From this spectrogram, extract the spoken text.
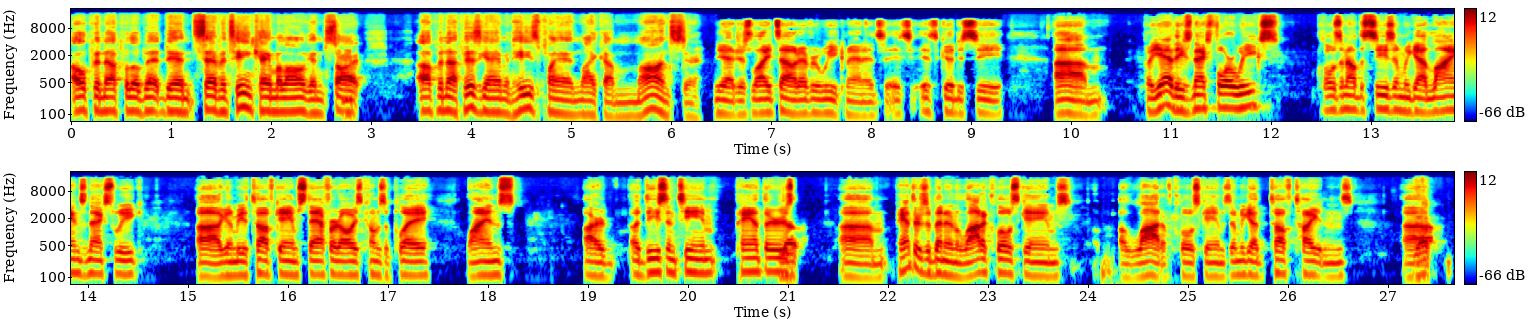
open up a little bit. Then 17 came along and start mm-hmm. upping up his game, and he's playing like a monster. Yeah, just lights out every week, man. It's it's it's good to see. Um, but yeah, these next four weeks, closing out the season, we got Lions next week. Uh, going to be a tough game. Stafford always comes to play. Lions are a decent team. Panthers, yep. um, Panthers have been in a lot of close games, a lot of close games. Then we got tough Titans, uh, yep.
